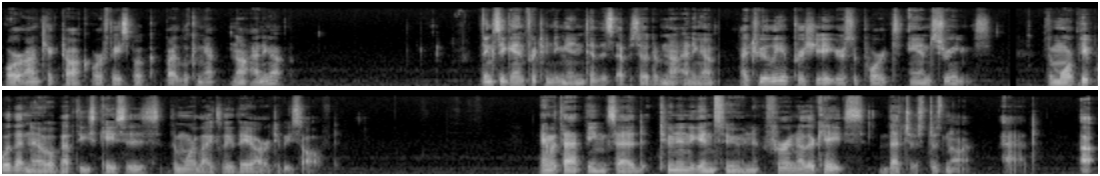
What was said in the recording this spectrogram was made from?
or on TikTok or Facebook by looking up Not Adding Up. Thanks again for tuning in to this episode of Not Adding Up. I truly appreciate your support and streams. The more people that know about these cases, the more likely they are to be solved. And with that being said, tune in again soon for another case that just does not add up.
